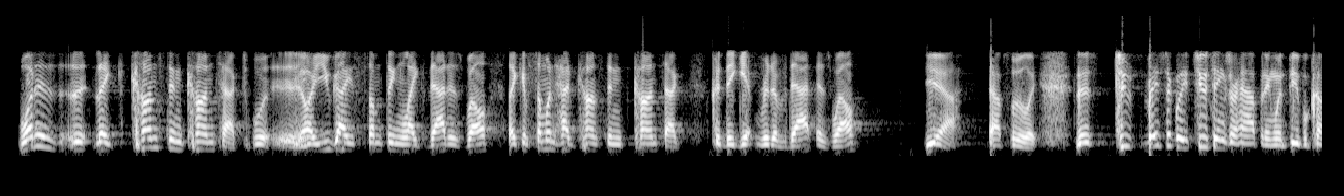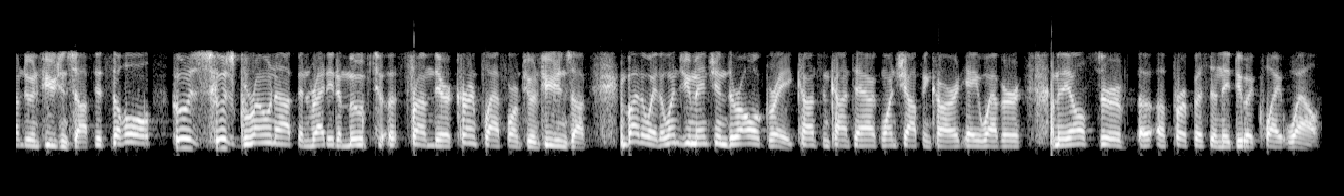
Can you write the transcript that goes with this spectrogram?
What is uh, like constant contact? Uh, Are you guys something like that as well? Like if someone had constant contact, could they get rid of that as well? Yeah, absolutely. There's two, basically two things are happening when people come to Infusionsoft. It's the whole who's who's grown up and ready to move to, from their current platform to Infusionsoft. And by the way, the ones you mentioned, they're all great. Constant Contact, One Shopping Cart, Aweber. I mean, they all serve a, a purpose and they do it quite well.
